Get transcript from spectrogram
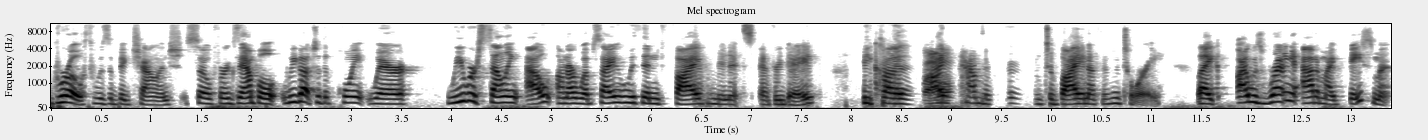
growth was a big challenge. So, for example, we got to the point where we were selling out on our website within five minutes every day because wow. I didn't have the room to buy enough inventory. Like I was running it out of my basement,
